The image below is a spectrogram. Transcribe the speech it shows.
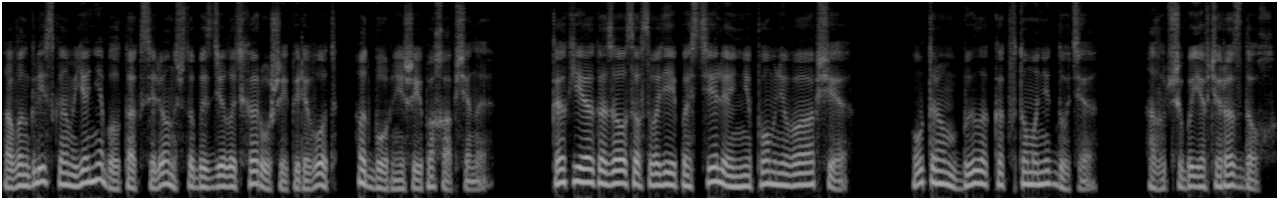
а в английском я не был так силен, чтобы сделать хороший перевод от бурнейшей похабщины. Как я оказался в своей постели, не помню вообще. Утром было как в том анекдоте. А лучше бы я вчера сдох.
